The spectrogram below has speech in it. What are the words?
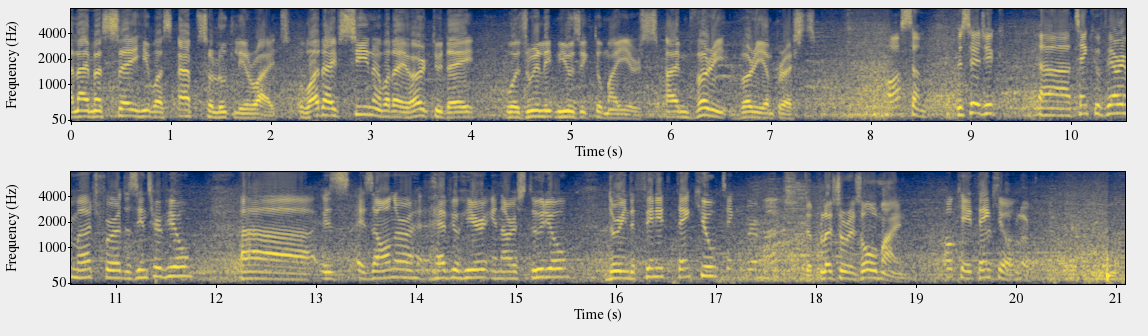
And I must say he was absolutely right. What I've seen and what I heard today was really music to my ears. I'm very, very impressed. Awesome. Mr. Dick, uh, thank you very much for this interview. Uh, it's, it's an honor to have you here in our studio during the Finit. Thank you. Thank you very much. The pleasure is all mine. Okay, thank you.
